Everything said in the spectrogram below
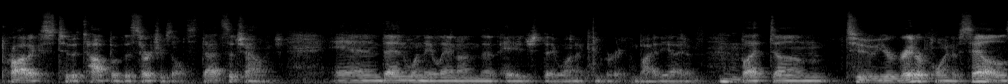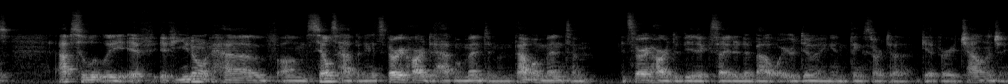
products to the top of the search results. That's the challenge. And then when they land on the page, they want to convert and buy the item. Mhm. But um, to your greater point of sales, absolutely. If if you don't have um, sales happening, it's very hard to have momentum. And without momentum, it's very hard to be excited about what you're doing, and things start to get very challenging.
